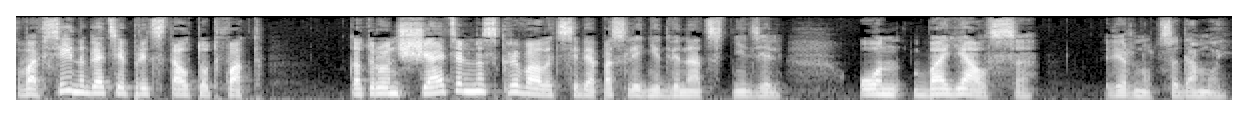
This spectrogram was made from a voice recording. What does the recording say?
во всей ноготе предстал тот факт, который он тщательно скрывал от себя последние двенадцать недель. Он боялся вернуться домой.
